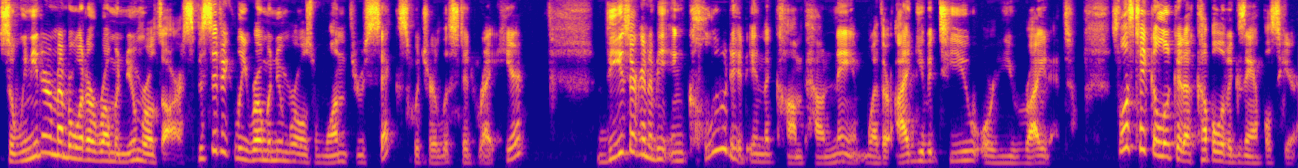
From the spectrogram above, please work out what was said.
So we need to remember what our Roman numerals are, specifically Roman numerals 1 through 6, which are listed right here. These are going to be included in the compound name, whether I give it to you or you write it. So let's take a look at a couple of examples here.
